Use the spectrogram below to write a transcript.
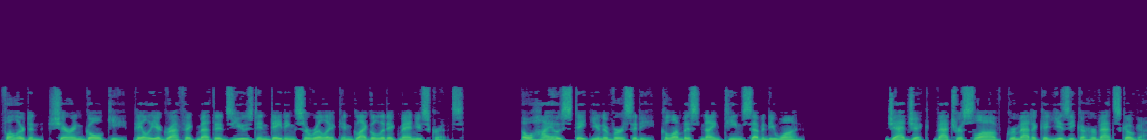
Fullerton, Sharon Gohlke, Paleographic Methods Used in Dating Cyrillic and Glagolitic Manuscripts. Ohio State University, Columbus 1971. Jagić, Vatroslav, Gramatika Jezika Hrvatskoga.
